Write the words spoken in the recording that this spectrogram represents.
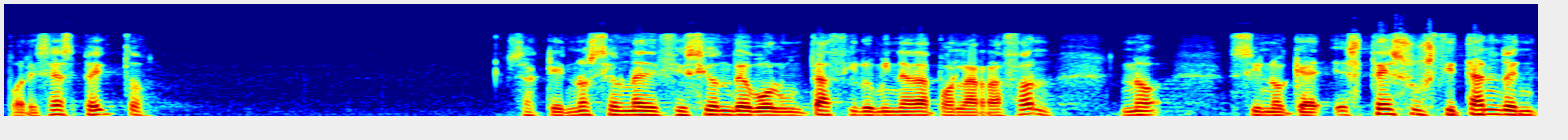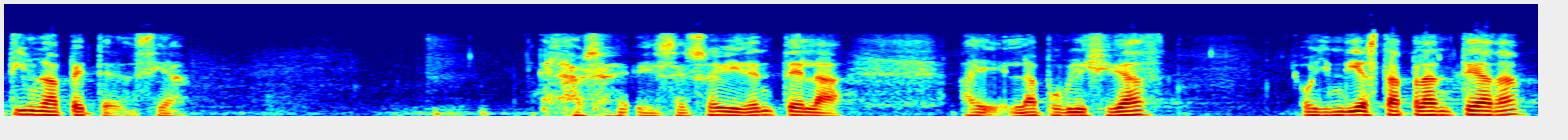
por ese aspecto. O sea, que no sea una decisión de voluntad iluminada por la razón, no, sino que esté suscitando en ti una apetencia. Es eso evidente, la, publicidad hoy en día está planteada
